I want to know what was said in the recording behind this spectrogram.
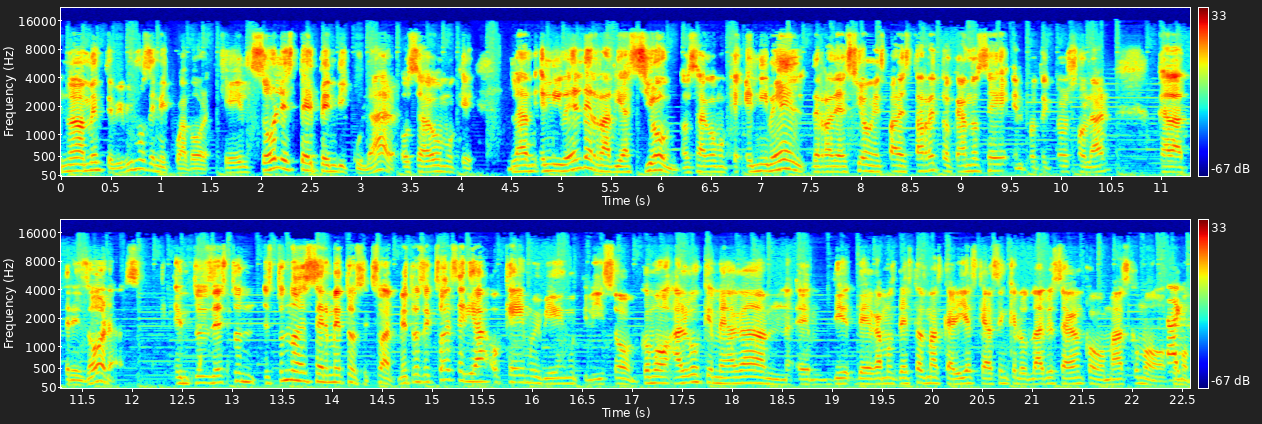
nuevamente, vivimos en Ecuador, que el sol es perpendicular, o sea, como que el nivel de radiación, o sea, como que el nivel de radiación es para estar retocándose el protector solar cada tres horas Entonces, esto, esto no es ser metrosexual. Metrosexual sería, ok, muy bien, utilizo como algo que me haga, eh, digamos, de estas mascarillas que hacen que los labios se hagan como más como, como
